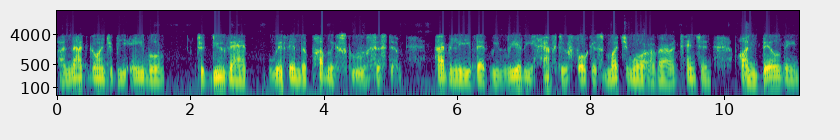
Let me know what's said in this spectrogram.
are not going to be able to do that within the public school system. I believe that we really have to focus much more of our attention on building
